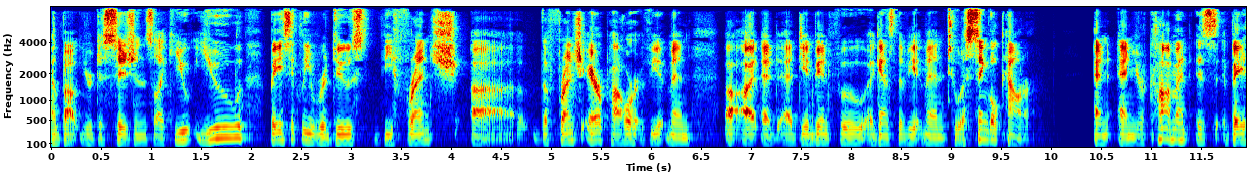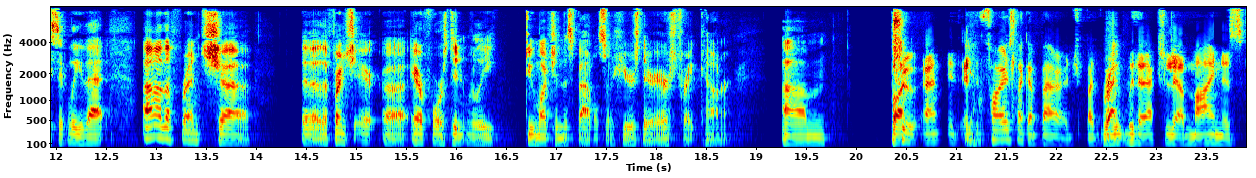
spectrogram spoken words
about your decisions. Like you, you basically reduced the French, uh, the French air power of Viet Minh uh, at, at Dien Bien Phu against the Viet Minh to a single counter, and and your comment is basically that uh, the French, uh, uh, the French air, uh, air Force didn't really do much in this battle, so here's their airstrike counter. Um, but true, and it, it fires like a barrage, but Right. with, with actually a minus,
